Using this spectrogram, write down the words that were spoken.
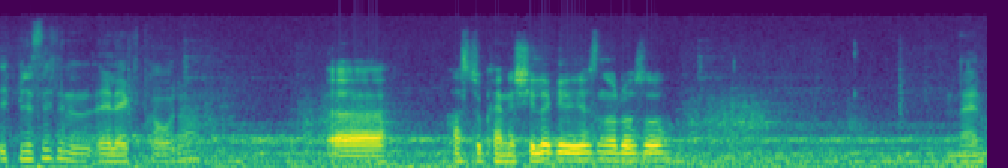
Ich bin jetzt nicht in Elektro, oder? Äh, hast du keine Schiller gelesen oder so? Nein.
